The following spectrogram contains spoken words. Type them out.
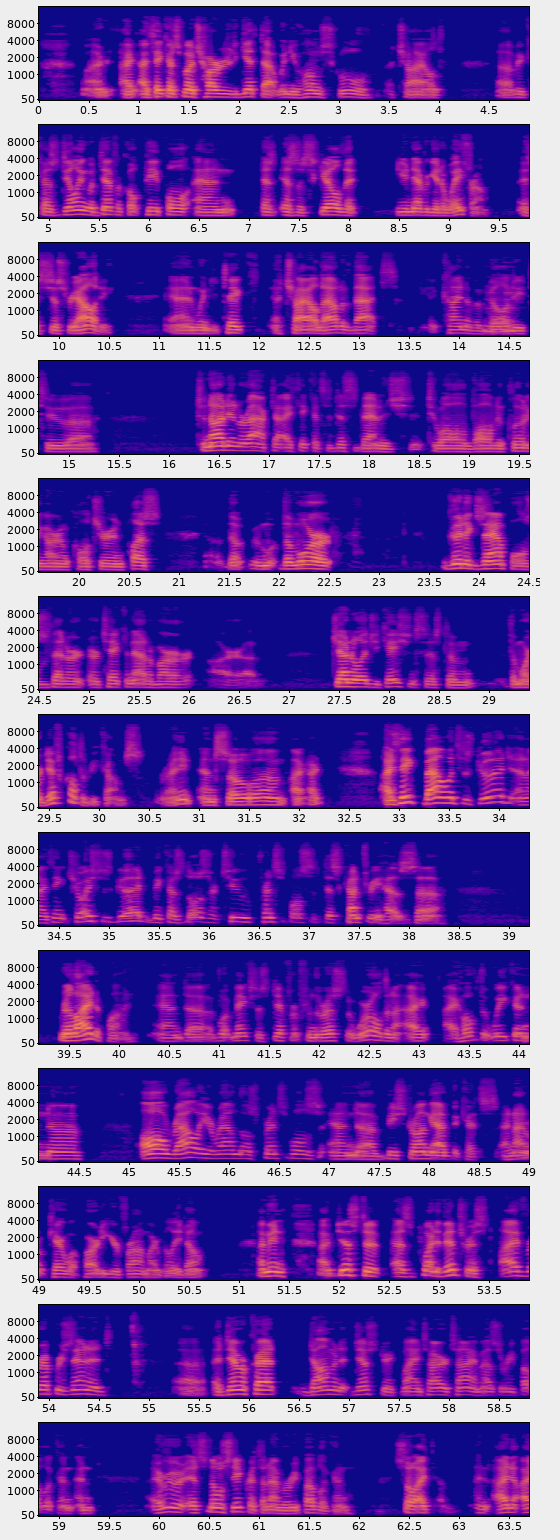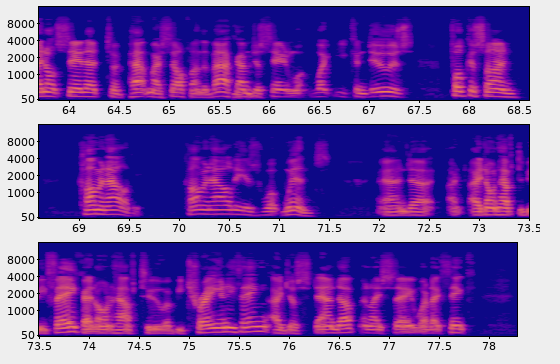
I, I think it's much harder to get that when you homeschool a child uh, because dealing with difficult people and is, is, a skill that you never get away from. It's just reality. And when you take a child out of that kind of mm-hmm. ability mm-hmm. to uh, to not interact, I think it's a disadvantage to all involved, including our own culture. And plus, the the more good examples that are, are taken out of our our uh, general education system, the more difficult it becomes, right? And so um, I, I, I think balance is good, and I think choice is good because those are two principles that this country has uh, relied upon, and uh, what makes us different from the rest of the world. And I, I hope that we can uh, all rally around those principles and uh, be strong advocates. And I don't care what party you're from; I really don't. I mean, just to, as a point of interest, I've represented uh, a Democrat dominant district my entire time as a Republican, and everyone, it's no secret that I'm a Republican. So I, and I, I don't say that to pat myself on the back. I'm mm-hmm. just saying what, what you can do is focus on commonality. Commonality is what wins. And uh, I, I, don't have to be fake. I don't have to betray anything. I just stand up and I say what I think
